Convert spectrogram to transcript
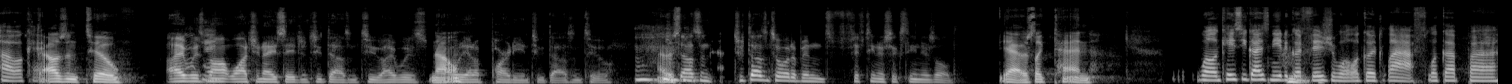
Oh, okay. 2002. I was Okay. not watching Ice Age in 2002. I was No? probably at a party in 2002. I was, 2000, 2002 I would have been 15 or 16 years old. yeah, it was like 10. Well, in case you guys need a good visual, a good laugh, look up uh,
